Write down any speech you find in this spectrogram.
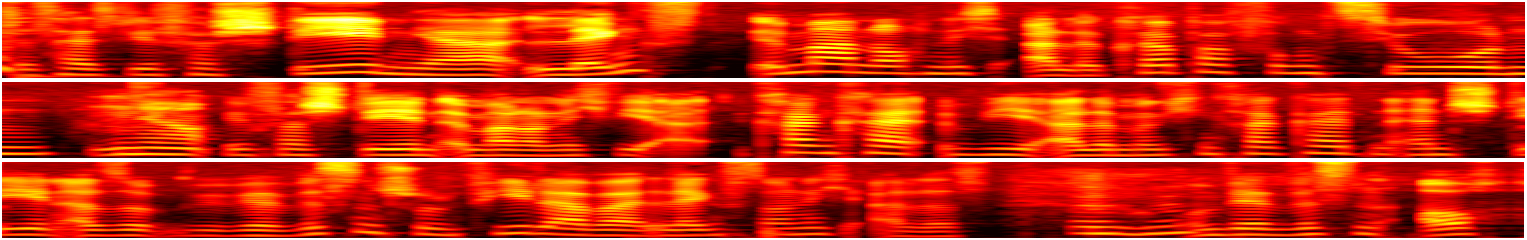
das heißt, wir verstehen ja längst immer noch nicht alle Körperfunktionen. Ja. Wir verstehen immer noch nicht, wie, Krankheit, wie alle möglichen Krankheiten entstehen. Also wir wissen schon viel, aber längst noch nicht alles. Mhm. Und wir wissen auch,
